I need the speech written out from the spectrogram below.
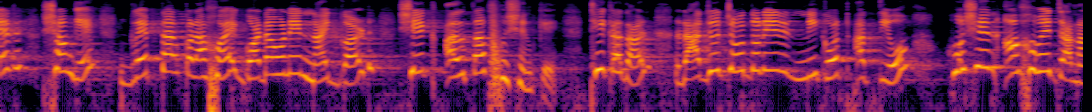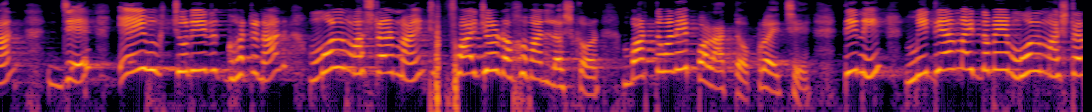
এর সঙ্গে গ্রেপ্তার করা হয় গডাউনের নাইট গার্ড শেখ আলতাফ হোসেনকে। ঠিকাদার রাজু চৌধুরীর নিকট আত্মীয় হোসেন আহমেদ জানান যে, এই চুরির ঘটনার মূল মাস্টার মাইন্ড ফয়জুর রহমান লস্কর, বর্তমানে পলাতক রয়েছে। তিনি মিডিয়ার মাধ্যমে মূল মাস্টার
